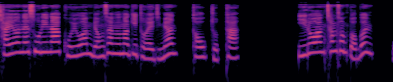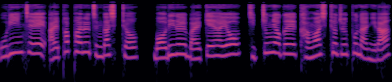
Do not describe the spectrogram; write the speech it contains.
자연의 소리나 고요한 명상음악이 더해지면 더욱 좋다. 이러한 참선법은 우리 인체의 알파파를 증가시켜 머리를 맑게 하여 집중력을 강화시켜 줄 뿐 아니라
